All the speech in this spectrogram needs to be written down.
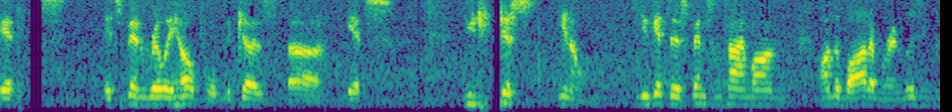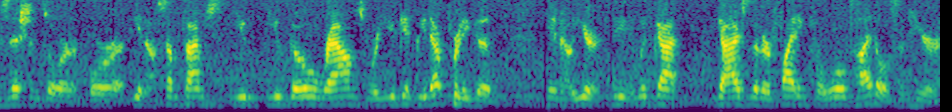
it's it's been really helpful because uh, it's you just you know you get to spend some time on on the bottom or in losing positions or or you know sometimes you you go rounds where you get beat up pretty good you know, you're we've got guys that are fighting for world titles in here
